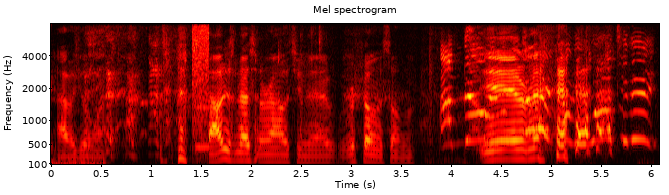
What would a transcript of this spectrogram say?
You're right. Have a good one. I'm just messing around with you, man. We're filming something. I know. Yeah, man. Watching it,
